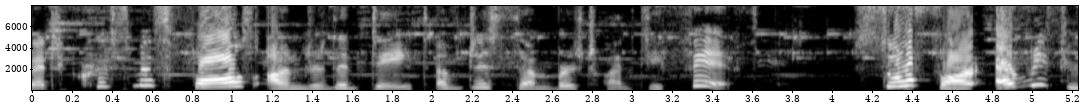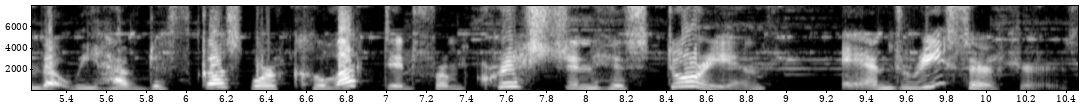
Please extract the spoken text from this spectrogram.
that Christmas falls under the date of December 25th. So far, everything that we have discussed were collected from Christian historians and researchers.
